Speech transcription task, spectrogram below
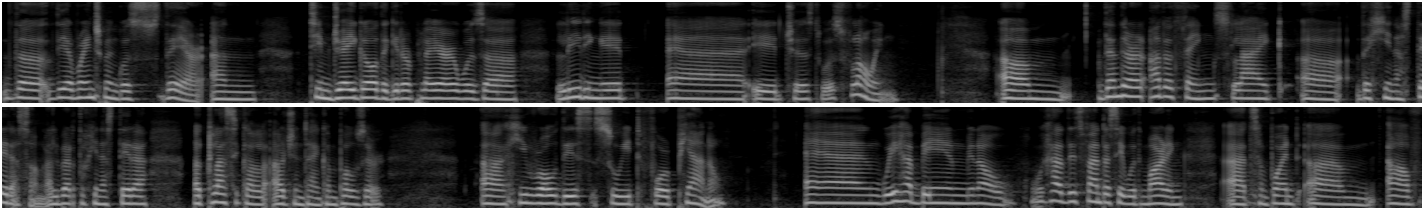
the the arrangement was there, and Tim Jago, the guitar player, was. Uh, leading it, and it just was flowing. Um, then there are other things like uh, the Ginastera song. Alberto Ginastera, a classical Argentine composer, uh, he wrote this suite for piano. And we have been, you know, we had this fantasy with Martin at some point um, of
